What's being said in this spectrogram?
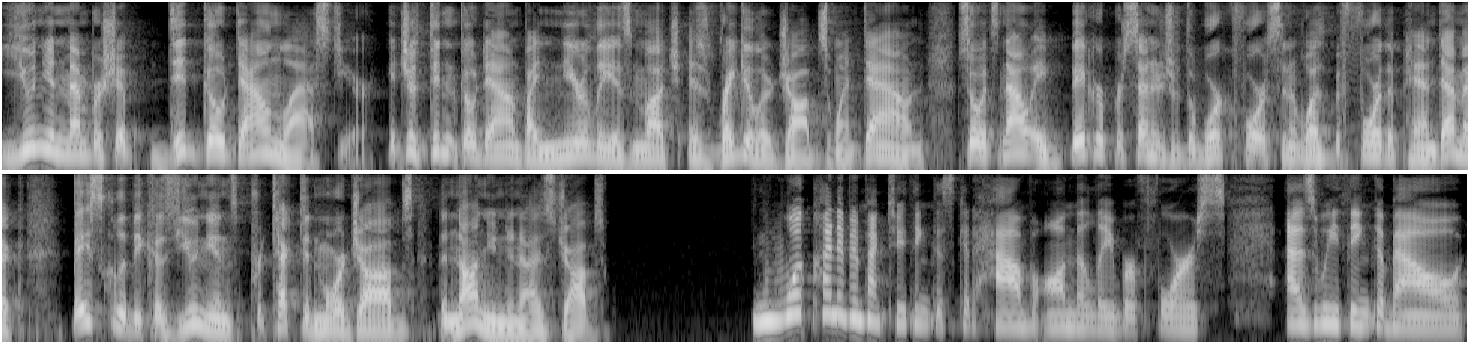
Union membership did go down last year. It just didn't go down by nearly as much as regular jobs went down. So it's now a bigger percentage of the workforce than it was before the pandemic, basically because unions protected more jobs than non unionized jobs. What kind of impact do you think this could have on the labor force as we think about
